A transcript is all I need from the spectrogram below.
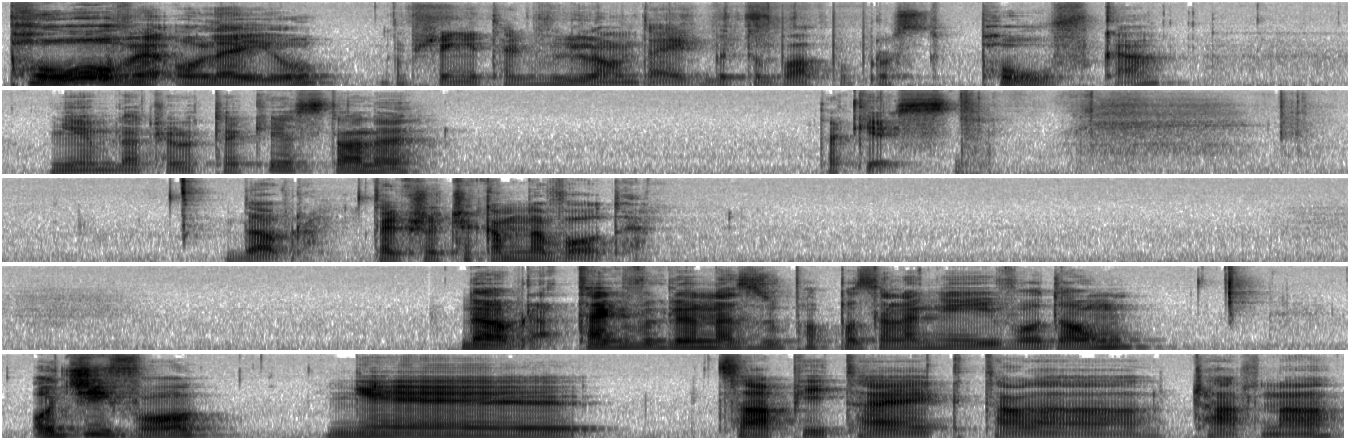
połowę oleju. No przynajmniej tak wygląda, jakby to była po prostu połówka. Nie wiem dlaczego tak jest, ale tak jest. Dobra, także czekam na wodę. Dobra, tak wygląda zupa po zalaniu jej wodą. O dziwo, nie capi tak jak ta czarna,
